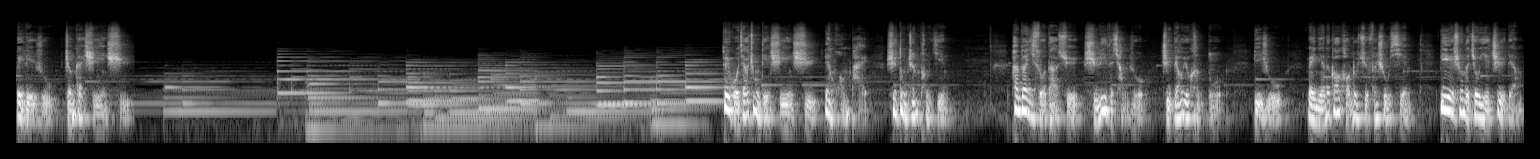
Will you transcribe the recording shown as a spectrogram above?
被列入整改实验室。对国家重点实验室亮黄牌是动真碰硬。判断一所大学实力的强弱，指标有很多，比如每年的高考录取分数线、毕业生的就业质量、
